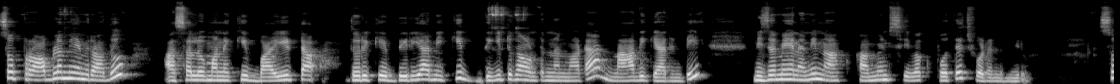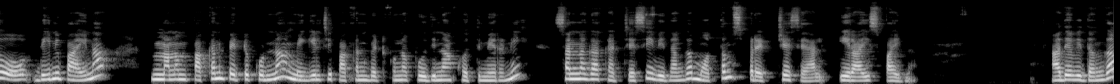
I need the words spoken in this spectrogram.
సో ప్రాబ్లం ఏమి రాదు. అసలు మనకి బయట దొరికే బిర్యానీకి ధీటుగా ఉంటుందన్నమాట. నాది గ్యారంటీ. నిజమేనని నాకు కమెంట్స్ ఇవ్వకపోతే చూడండి మీరు. సో దీనిపైన మనం పక్కన పెట్టుకున్న మిగిల్చి పక్కన పెట్టుకున్న పుదీనా కొత్తిమీరని సన్నగా కట్ చేసి ఈ విధంగా మొత్తం స్ప్రెడ్ చేసేయాలి ఈ రైస్ పైన. అదేవిధంగా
